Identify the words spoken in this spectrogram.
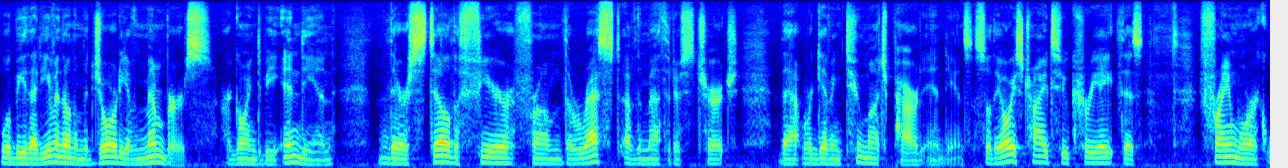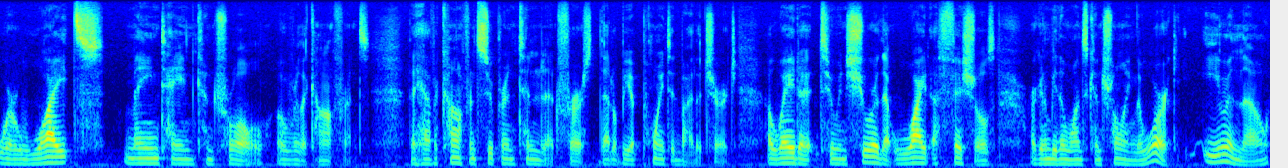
will be that even though the majority of members are going to be Indian, there's still the fear from the rest of the Methodist Church that we're giving too much power to Indians. So they always try to create this framework where whites maintain control over the conference. They have a conference superintendent at first that'll be appointed by the church, a way to, to ensure that white officials are going to be the ones controlling the work, even though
